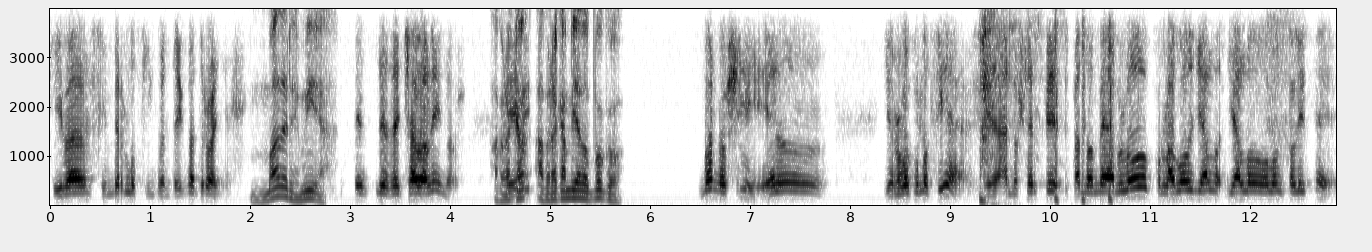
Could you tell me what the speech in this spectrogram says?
que iba sin verlo 54 años. Madre mía. Desde chavalinos. ¿Habrá, eh, ¿Habrá cambiado poco? Bueno, sí, él yo no lo conocía, a no ser que cuando me habló por la voz ya lo, ya lo localicé.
